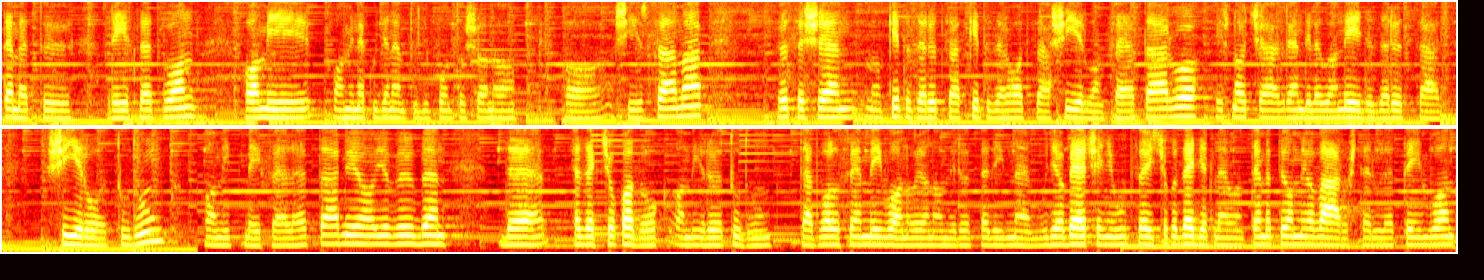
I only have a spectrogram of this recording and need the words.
temető részlet van, ami, aminek ugye nem tudjuk pontosan a, a sírszámát. Összesen 2500-2600 sír van feltárva, és nagyságrendileg a 4500 sírról tudunk, amit még fel lehet tárni a jövőben, de ezek csak azok, amiről tudunk, tehát valószínűleg még van olyan, amiről pedig nem. Ugye a Bercsényi utca is csak az egyetlen olyan temető, ami a város területén van,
